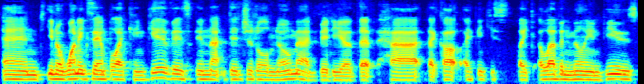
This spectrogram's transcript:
and you know one example i can give is in that digital nomad video that had that got i think like 11 million views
